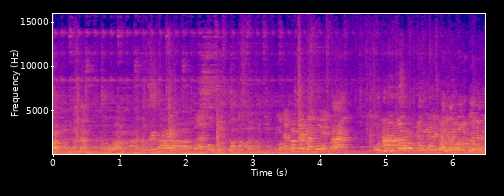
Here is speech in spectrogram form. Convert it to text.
Hawakan ka lang. Hawakan ka lang. Huwag mo kalimutan. Although, marami ang magpapalang.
